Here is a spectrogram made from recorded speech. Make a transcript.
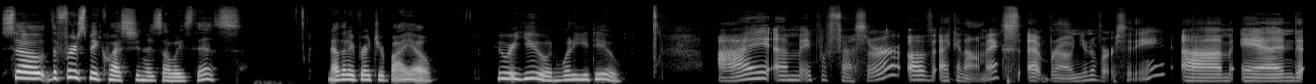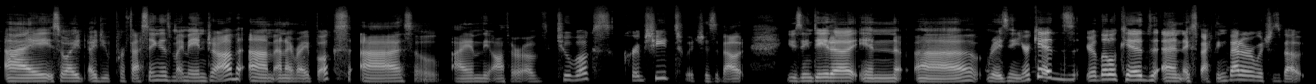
So the first big question is always this. Now that I've read your bio, who are you and what do you do? I am a professor of economics at Brown University, um, and I so I, I, do professing as my main job, um, and I write books. Uh, so I am the author of two books: Crib Sheet, which is about using data in uh, raising your kids, your little kids, and expecting better, which is about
